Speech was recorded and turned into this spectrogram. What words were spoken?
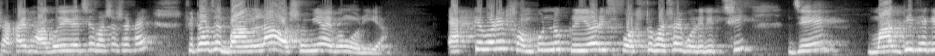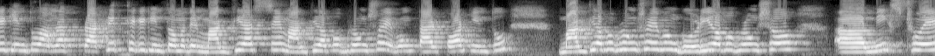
শাখায় ভাগ হয়ে গেছে ভাষা শাখায়, সেটা হচ্ছে বাংলা, অসমিয়া এবং ওড়িয়া। একেবারে সম্পূর্ণ ক্লিয়ার স্পষ্ট ভাষায় বলে দিচ্ছি যে মাগধী থেকে কিন্তু আমরা, প্রাকৃত থেকে কিন্তু আমাদের মাগধী আসছে, মাগধী অপভ্রংশ এবং তারপর কিন্তু মাগধী অপভ্রংশ এবং গৌড়ী অপভ্রংশ মিক্সড হয়ে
